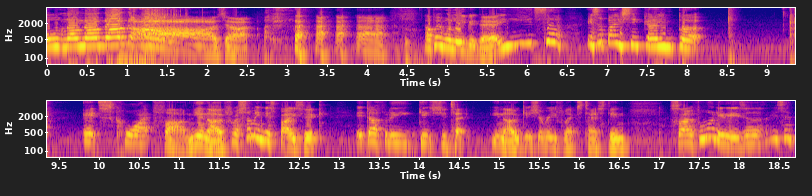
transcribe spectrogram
Oh, no, no, no, no! Ah. I think we'll leave it there. It's a, it's a basic game, but it's quite fun, you know. For something this basic, it definitely gets you, te you know, gets your reflex testing. So for what it is, uh, it's a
